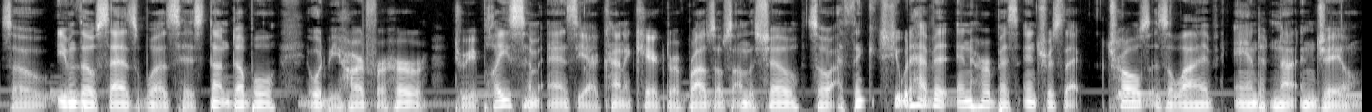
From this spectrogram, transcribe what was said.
So even though Saz was his stunt double, it would be hard for her to replace him as the iconic character of Brazos on the show. So I think she would have it in her best interest that Charles is alive and not in jail.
